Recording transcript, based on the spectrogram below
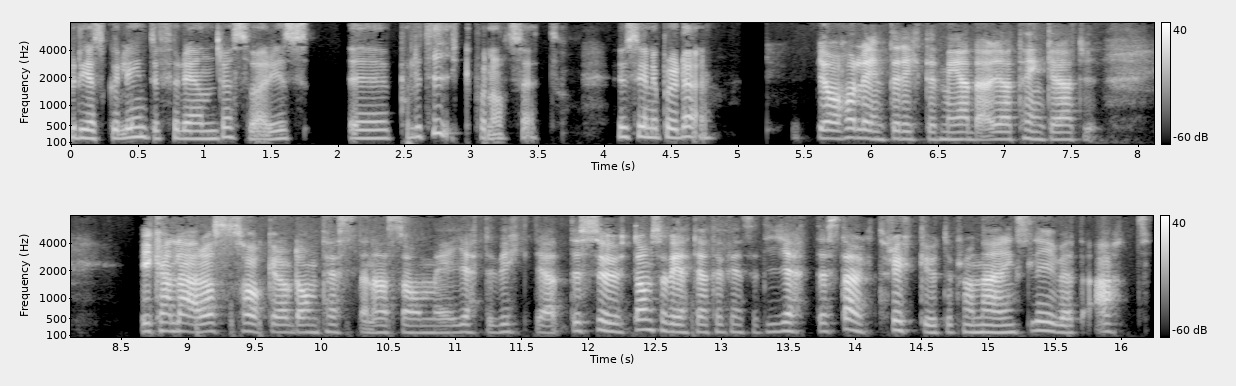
för det skulle inte förändra Sveriges eh, politik på något sätt. Hur ser ni på det där? Jag håller inte riktigt med där. Jag tänker att vi kan lära oss saker av de testerna som är jätteviktiga. Dessutom så vet jag att det finns ett jättestarkt tryck utifrån näringslivet att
